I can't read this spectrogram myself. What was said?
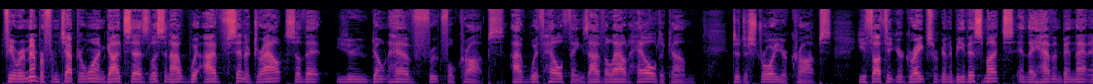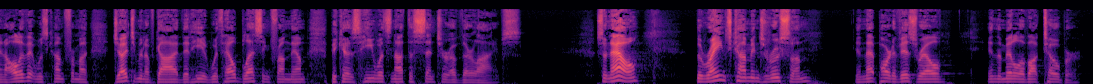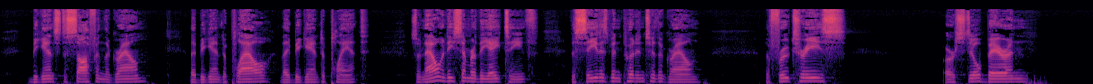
If you remember from chapter 1, God says, Listen, I w- I've sent a drought so that you don't have fruitful crops. I've withheld things. I've allowed hell to come to destroy your crops. You thought that your grapes were going to be this much, and they haven't been that. And all of it was come from a judgment of God that He had withheld blessing from them because He was not the center of their lives. So now, the rains come in Jerusalem, in that part of Israel in the middle of October. It begins to soften the ground. They began to plow. They began to plant. So now on December the 18th, the seed has been put into the ground. The fruit trees are still barren.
